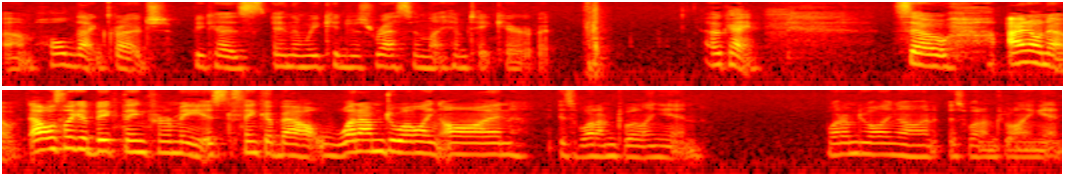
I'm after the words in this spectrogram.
um, hold that grudge because and then we can just rest and let him take care of it okay so I don't know. That was like a big thing for me is to think about what I'm dwelling on is what I'm dwelling in. What I'm dwelling on is what I'm dwelling in.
